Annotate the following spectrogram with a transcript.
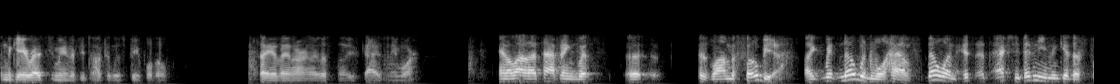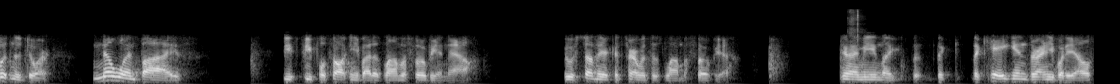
in the gay rights community. If you talk to those people, they'll say they don't really listen to these guys anymore. And a lot of that's happening with uh, Islamophobia. Like no one will have no one. It, it actually they didn't even get their foot in the door. No one buys these people talking about Islamophobia now, who suddenly are concerned with Islamophobia. You know what I mean? Like the the, the Kagans or anybody else.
